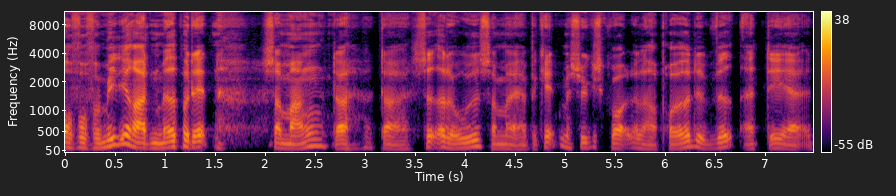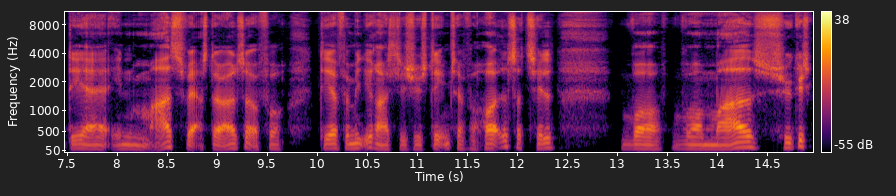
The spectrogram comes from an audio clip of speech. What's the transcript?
og få familieretten med på den, så mange, der, der sidder derude, som er bekendt med psykisk vold eller har prøvet det, ved, at det er, det er en meget svær størrelse at få det her familieretslige system til at forholde sig til, hvor, hvor meget psykisk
